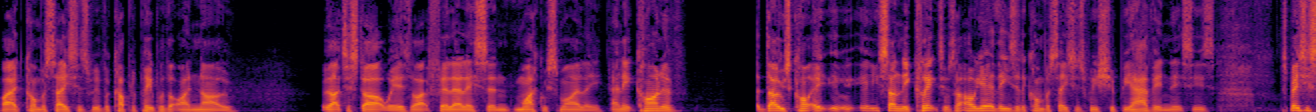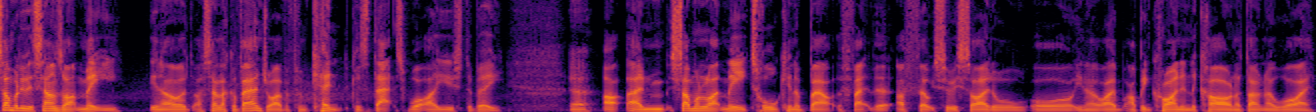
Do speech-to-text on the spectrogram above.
I had conversations with a couple of people that I know, like to start with, like Phil Ellis and Michael Smiley, and it kind of those con- it, it, it suddenly clicked. It was like, oh yeah, these are the conversations we should be having. This is especially somebody that sounds like me. You know, I, I sound like a van driver from Kent because that's what I used to be. yeah Uh, and someone like me talking about the fact that I felt suicidal, or you know, I, I've been crying in the car and I don't know why.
